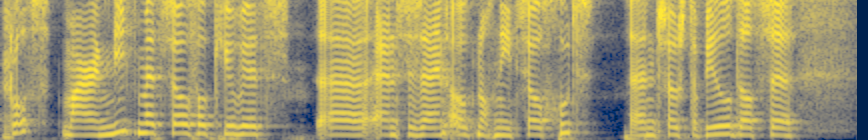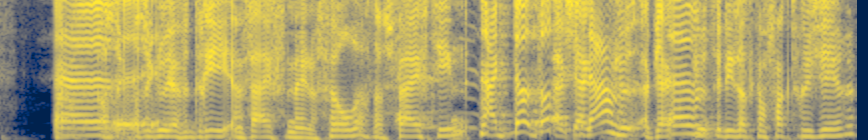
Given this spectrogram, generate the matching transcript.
klopt. Maar niet met zoveel qubits. en ze zijn ook nog niet zo goed en zo stabiel dat ze als, als, ik, als, ik, nu even 3 en 5 vermenigvuldig, dat is 15. Nou, dat, dat is gedaan. heb jij een ehm, computer die dat kan factoriseren?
